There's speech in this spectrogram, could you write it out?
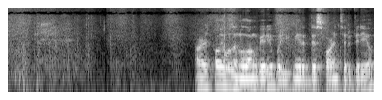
Alright, probably wasn't a long video, but you've made it this far into the video.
